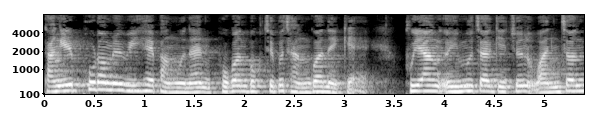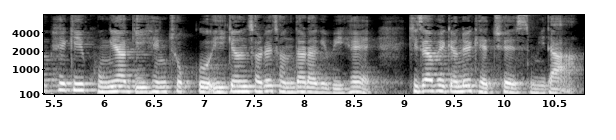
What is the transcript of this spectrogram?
당일 포럼을 위해 방문한 보건복지부 장관에게 부양 의무자 기준 완전 폐기 공약 이행 촉구 의견서를 전달하기 위해 기자회견을 개최했습니다.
